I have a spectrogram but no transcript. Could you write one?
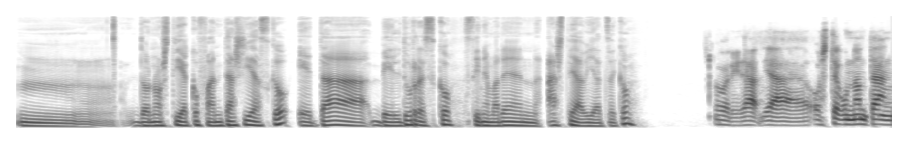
mm, donostiako fantasiazko eta beldurrezko zinemaren astea abiatzeko. Hori da, ja, ostegun nontan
